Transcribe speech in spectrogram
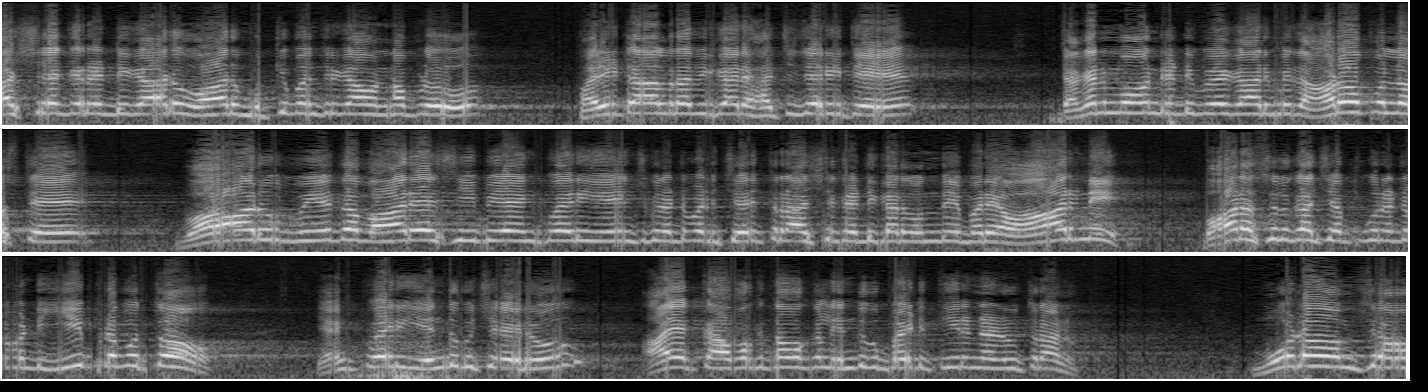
రాజశేఖర రెడ్డి గారు వారు ముఖ్యమంత్రిగా ఉన్నప్పుడు పరిటాల రవి గారి హత్య జరిగితే జగన్మోహన్ రెడ్డి గారి మీద ఆరోపణలు వస్తే వారు మీద వారే సిబిఐ ఎంక్వైరీ చేయించుకున్నటువంటి చరిత్ర రాజశేఖర రెడ్డి గారు ఉంది. మరి వారిని వారసులుగా చెప్పుకున్నటువంటి ఈ ప్రభుత్వం ఎంక్వైరీ ఎందుకు చేయరు ఆ యొక్క అవకతవకలు ఎందుకు బయట తీరని అడుగుతున్నాను. మూడో అంశం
